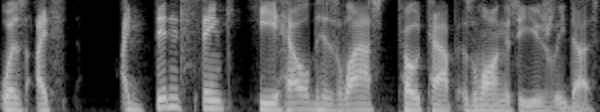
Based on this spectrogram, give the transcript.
was I th- I didn't think he held his last toe tap as long as he usually does.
